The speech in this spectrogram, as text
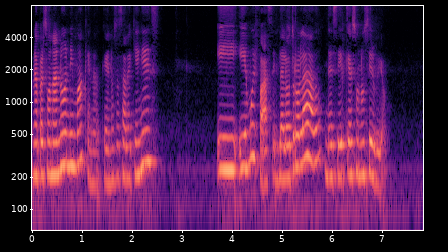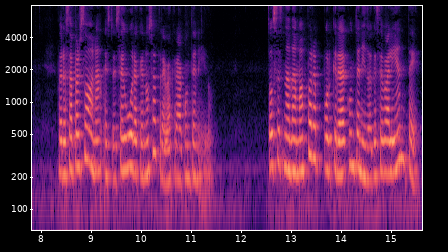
Una persona anónima que no, que no se sabe quién es. Y, y es muy fácil del otro lado decir que eso no sirvió. Pero esa persona, estoy segura que no se atreve a crear contenido. Entonces, nada más para, por crear contenido hay que ser valiente,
